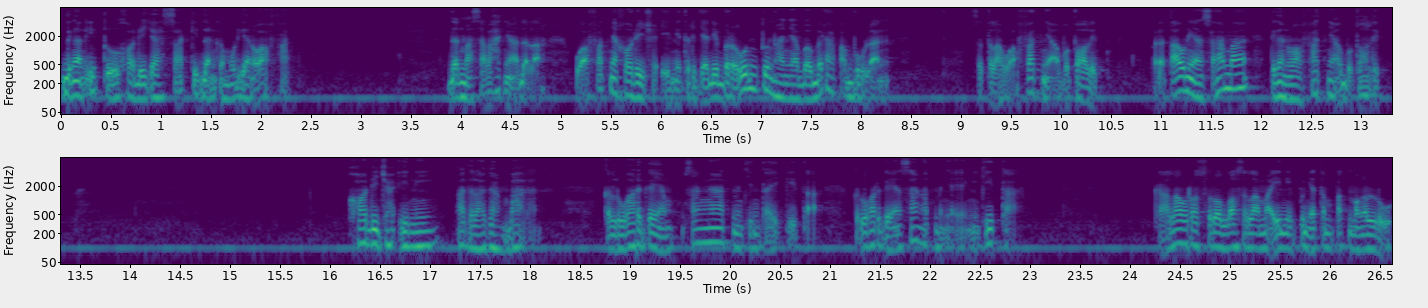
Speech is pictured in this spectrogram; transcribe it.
dengan itu Khadijah sakit dan kemudian wafat. Dan masalahnya adalah wafatnya Khadijah ini terjadi beruntun hanya beberapa bulan setelah wafatnya Abu Talib. Pada tahun yang sama dengan wafatnya Abu Talib. Khadijah ini adalah gambaran keluarga yang sangat mencintai kita, keluarga yang sangat menyayangi kita. Kalau Rasulullah selama ini punya tempat mengeluh,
